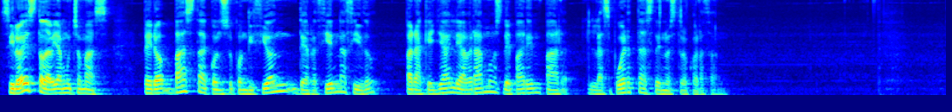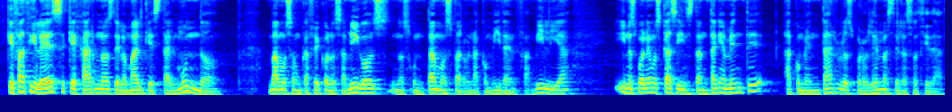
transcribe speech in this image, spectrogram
Si lo es, todavía mucho más, pero basta con su condición de recién nacido para que ya le abramos de par en par las puertas de nuestro corazón. Qué fácil es quejarnos de lo mal que está el mundo. Vamos a un café con los amigos, nos juntamos para una comida en familia y nos ponemos casi instantáneamente a comentar los problemas de la sociedad.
